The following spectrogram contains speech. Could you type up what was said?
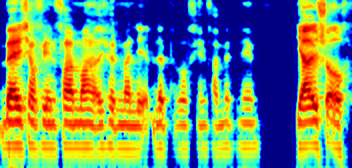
werde ich auf jeden Fall machen. Also ich werde meinen Laptop auf jeden Fall mitnehmen. Ja, ich auch.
